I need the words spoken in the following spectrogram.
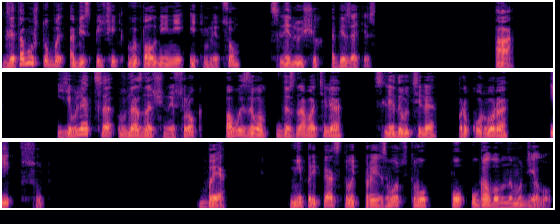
для того, чтобы обеспечить выполнение этим лицом следующих обязательств. А. Являться в назначенный срок по вызовам дознавателя, следователя, прокурора и в суд. Б. Не препятствовать производству по уголовному делу.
